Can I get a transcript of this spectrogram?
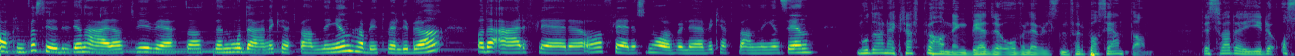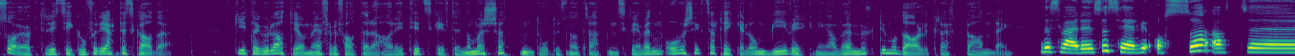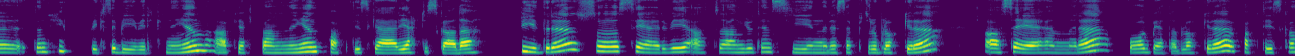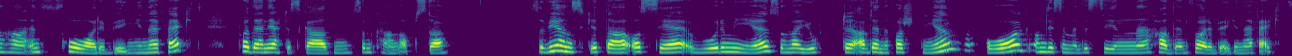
Bakgrunnen for studien er at vi vet at den moderne kreftbehandlingen har blitt veldig bra, og det er flere og flere som overlever kreftbehandlingen sin. Moderne kreftbehandling bedrer overlevelsen for pasientene. Dessverre gir det også økt risiko for hjerteskade. Gita Gulati og medforfattere har i tidsskriftet nummer 17 2013 skrevet en oversiktsartikkel om bivirkninger ved multimodal kreftbehandling. Dessverre så ser vi også at den den hyppigste bivirkningen av kreftbehandlingen faktisk er hjerteskade. Videre så ser vi at angiotensinreseptorblokkere, ACE-hemmere og betablokkere faktisk kan ha en forebyggende effekt på den hjerteskaden som kan oppstå. Så vi ønsket da å se hvor mye som var gjort av denne forskningen, og om disse medisinene hadde en forebyggende effekt.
